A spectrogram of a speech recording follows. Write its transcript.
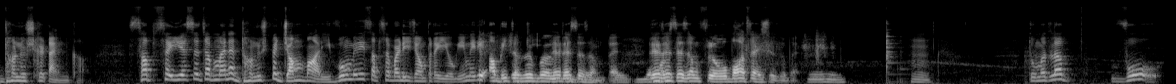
धनुष के टाइम का। सब सही से जब मैंने धनुष पे जंप मारी वो मेरी सबसे बड़ी जंप रही होगी मेरी अभी तक लिरिसिज्म पे। लिरिसिज्म फ्लो बहुत सही पे हम्म, हम्म। तो मतलब वो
